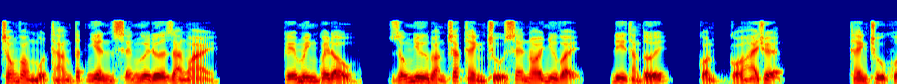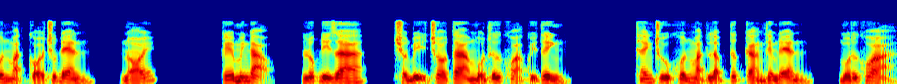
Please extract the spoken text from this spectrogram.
trong vòng một tháng tất nhiên sẽ ngươi đưa ra ngoài. Kế minh quay đầu giống như đoán chắc thành chủ sẽ nói như vậy, đi thẳng tới, còn có hai chuyện. Thành chủ khuôn mặt có chút đen, nói, kế minh đạo, lúc đi ra, chuẩn bị cho ta một thức khỏa quỷ tinh. Thành chủ khuôn mặt lập tức càng thêm đen, một thức khỏa?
